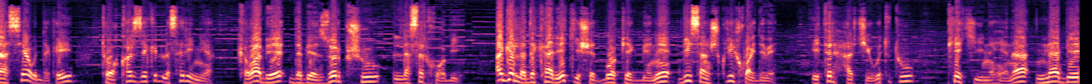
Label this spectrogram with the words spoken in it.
ناسیاوت دەکەی تۆ قەرزێکرد لەسەری نییە کەوا بێ دەبێ زۆر پشوو لەسەر خۆبی ئەگەر لە دەکارێکی شت بۆ پێک بێنێ دیسان شکری خی دەوێ ئیتر هەرچی وتت و پێکی نەهێنا نابێ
